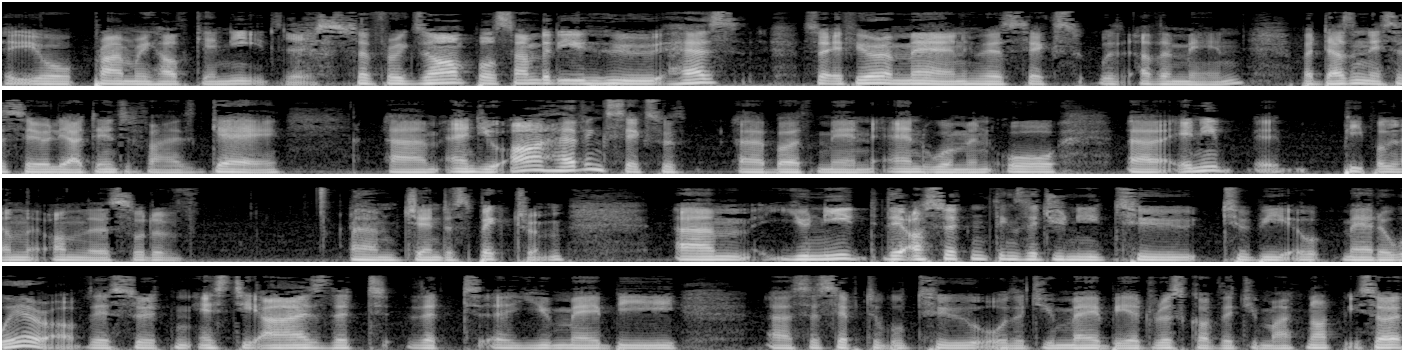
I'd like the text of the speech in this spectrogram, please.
your primary healthcare needs. Yes. So for example, somebody who has so if you're a man who has sex with other men but doesn't necessarily identify as gay um, and you are having sex with uh, both men and women or uh, any uh, people on the on the sort of um, gender spectrum, um, you need there are certain things that you need to to be made aware of. There's certain STIs that that uh, you may be uh, susceptible to, or that you may be at risk of that you might not be. So,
